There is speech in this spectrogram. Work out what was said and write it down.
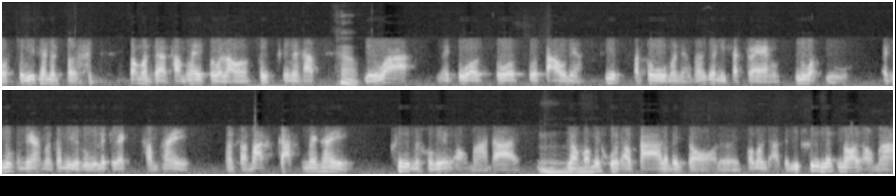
กดสวิตช์ให้มันเปิดเพราะมันจะทำให้ตัวเราสุกใช่ไหมครับครับ หรือว่าในตัวตัวตัวเตาเนี่ย ที่ประตูมันเนี่ยมันก็จะมีตะแกรงลวดอยู่ไอ้ลวดเนี้ยมันก็มีรูเล็ก ๆทำให้มันสามารถกัดไม่ให้ คลื่นไมโครเวฟออกมาได้อืมเราก็ไม่ควรเอาตาเราไปจ่อเลย เพราะมันอาจจะมีคลื่นเล็กน้อยออกมา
